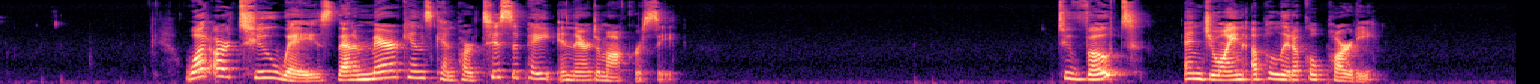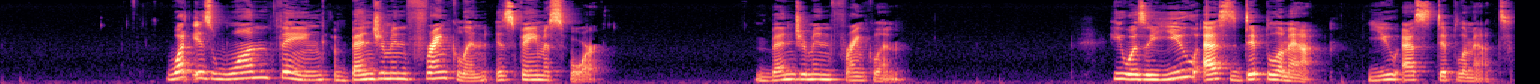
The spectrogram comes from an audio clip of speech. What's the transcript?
What are two ways that Americans can participate in their democracy? To vote and join a political party. What is one thing Benjamin Franklin is famous for? Benjamin Franklin. He was a U.S. diplomat. U.S. diplomat.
